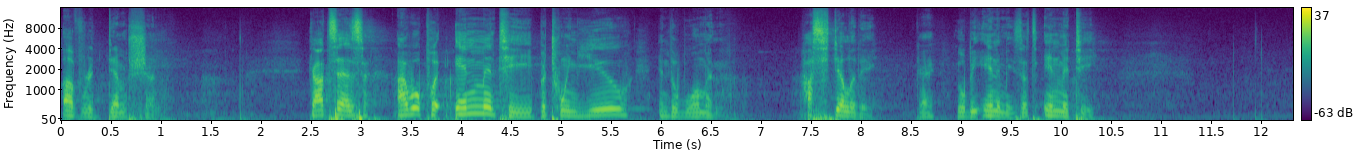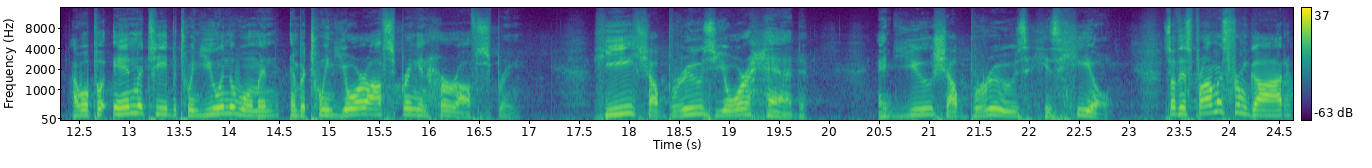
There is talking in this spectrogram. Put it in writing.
of redemption. God says, I will put enmity between you and the woman. Hostility. Okay? You'll be enemies. That's enmity. I will put enmity between you and the woman, and between your offspring and her offspring. He shall bruise your head, and you shall bruise his heel. So, this promise from God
